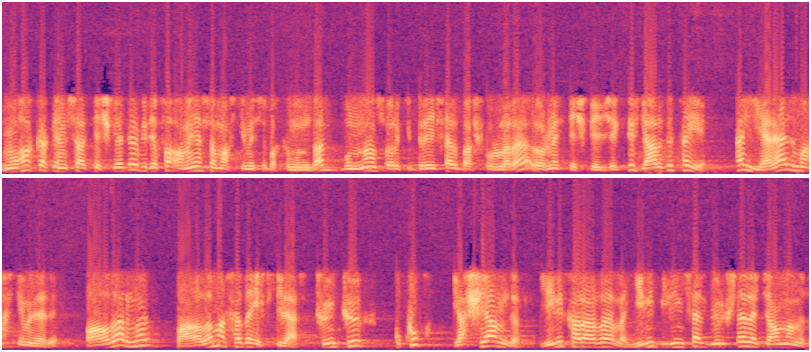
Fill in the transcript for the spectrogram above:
Muhakkak emsal teşkilatlar bir defa Anayasa Mahkemesi bakımından bundan sonraki bireysel başvurulara örnek teşkil edecektir. Yargıtay'ı, yani yerel mahkemeleri bağlar mı? Bağlamasa da etkiler. Çünkü hukuk yaşayandır. Yeni kararlarla, yeni bilimsel görüşlerle canlanır.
